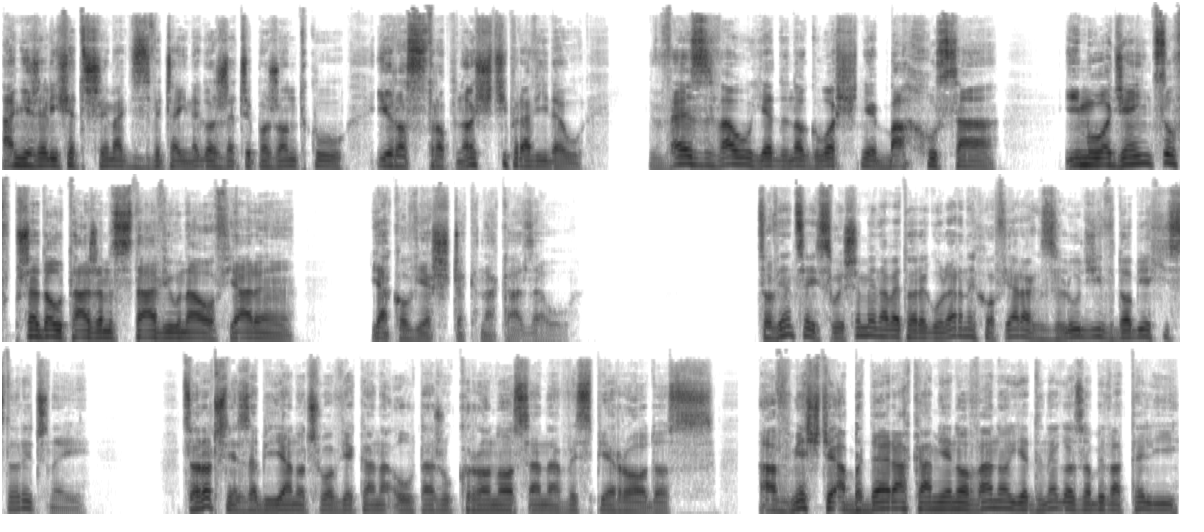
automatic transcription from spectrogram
aniżeli się trzymać zwyczajnego rzeczy porządku i roztropności prawideł, wezwał jednogłośnie Bachusa i młodzieńców przed ołtarzem stawił na ofiarę, jako wieszczek nakazał. Co więcej, słyszymy nawet o regularnych ofiarach z ludzi w dobie historycznej. Corocznie zabijano człowieka na ołtarzu Kronosa na wyspie Rodos, a w mieście Abdera kamienowano jednego z obywateli,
